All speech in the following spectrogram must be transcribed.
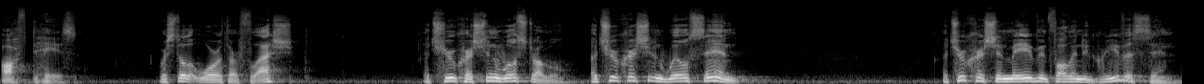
off days. We're still at war with our flesh. A true Christian will struggle. A true Christian will sin. A true Christian may even fall into grievous sin.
